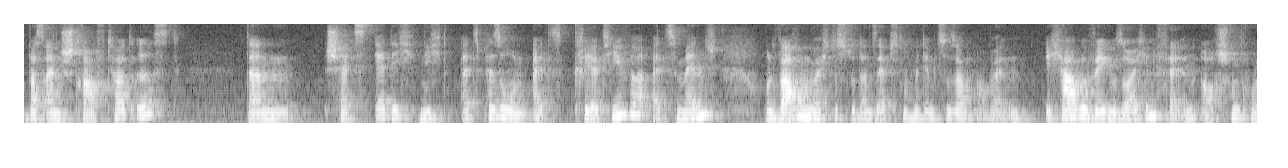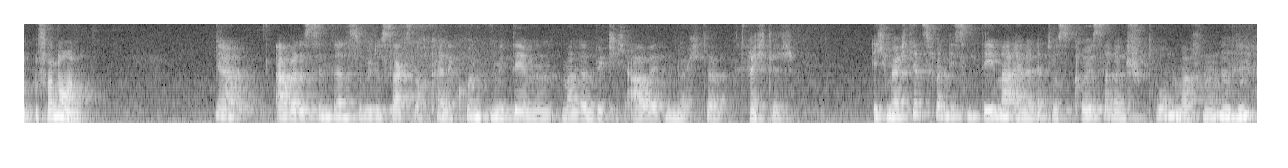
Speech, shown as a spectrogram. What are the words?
was eine Straftat ist, dann schätzt er dich nicht als Person, als Kreative, als Mensch. Und warum möchtest du dann selbst noch mit dem zusammenarbeiten? Ich habe wegen solchen Fällen auch schon Kunden verloren. Ja, aber das sind dann, so wie du sagst, auch keine Kunden, mit denen man dann wirklich arbeiten möchte. Richtig. Ich möchte jetzt von diesem Thema einen etwas größeren Sprung machen. Mhm.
